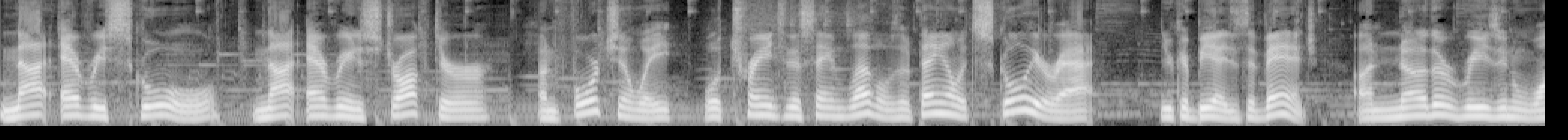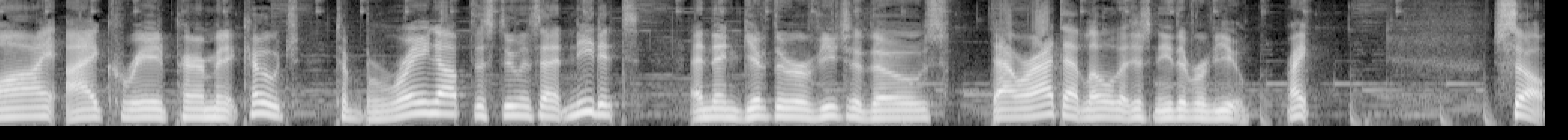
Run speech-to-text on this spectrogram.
not every school, not every instructor, unfortunately, will train to the same levels. Depending on what school you're at, you could be at a disadvantage. Another reason why I created Paramedic Coach to bring up the students that need it and then give the review to those that were at that level that just need the review, right? So,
